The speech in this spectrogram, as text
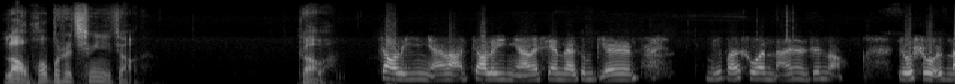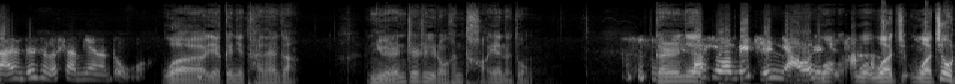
老婆不是轻易叫的，知道吧？叫了一年了，叫了一年了，现在跟别人 没法说。男人真的，有时候男人真是个善变的动物。我也跟你抬抬杠，女人真是一种很讨厌的动物，跟人家老师，我没指你啊，我是我指他。我我就我就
